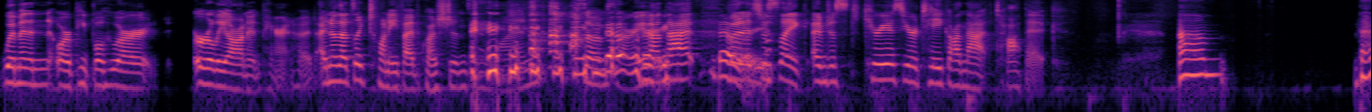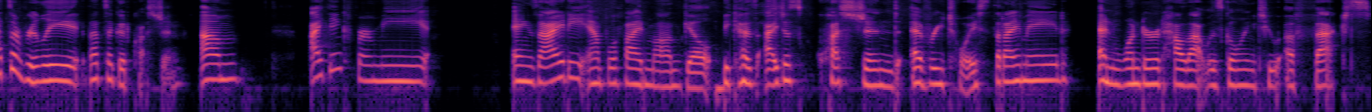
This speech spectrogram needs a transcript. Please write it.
women or people who are early on in parenthood? I know that's like 25 questions in one. so I'm No sorry about that. No but it's just like, I'm just curious your take on that topic. Um that's a really that's a good question. Um I think for me anxiety amplified mom guilt because I just questioned every choice that I made and wondered how that was going to affect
